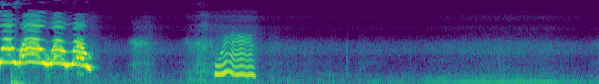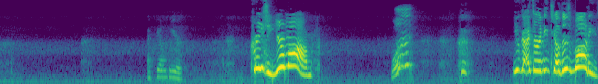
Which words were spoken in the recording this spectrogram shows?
wow, wow, wow, wow. Wow. I feel weird. Crazy, your mom. What? Guys are in each other's bodies.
